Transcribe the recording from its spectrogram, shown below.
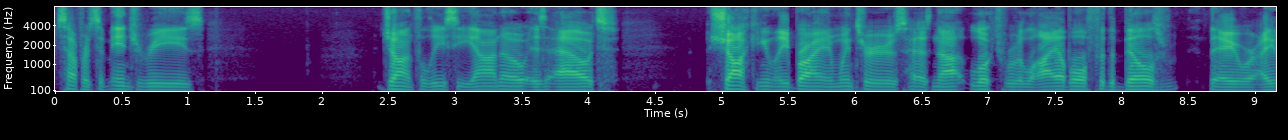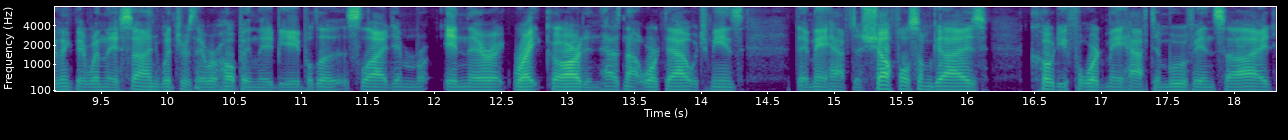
suffered some injuries. Jon Feliciano is out. Shockingly, Brian Winters has not looked reliable for the Bills. They were, I think, they when they signed Winters, they were hoping they'd be able to slide him in there at right guard, and has not worked out, which means they may have to shuffle some guys. Cody Ford may have to move inside.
